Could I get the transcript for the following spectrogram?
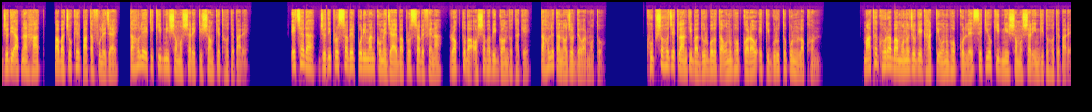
যদি আপনার হাত, পা বা চোখের পাতা ফুলে যায়, তাহলে এটি কিডনির সমস্যার একটি সংকেত হতে পারে। এছাড়া, যদি প্রস্রাবের পরিমাণ কমে যায় বা প্রস্রাবে ফেনা, রক্ত বা অস্বাভাবিক গন্ধ থাকে, তাহলে তা নজর দেওয়ার মতো। খুব সহজে ক্লান্তি বা দুর্বলতা অনুভব করাও একটি গুরুত্বপূর্ণ লক্ষণ। মাথা ঘোরা বা মনোযোগে ঘাটতি অনুভব করলে সেটিও কিডনির সমস্যার ইঙ্গিত হতে পারে।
